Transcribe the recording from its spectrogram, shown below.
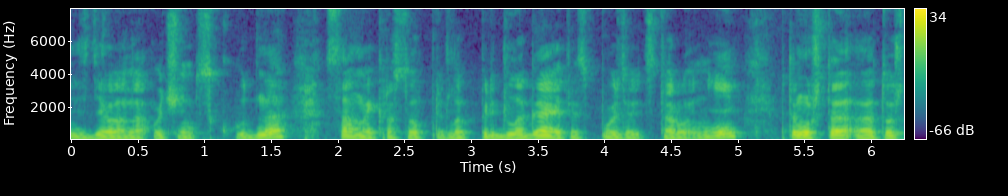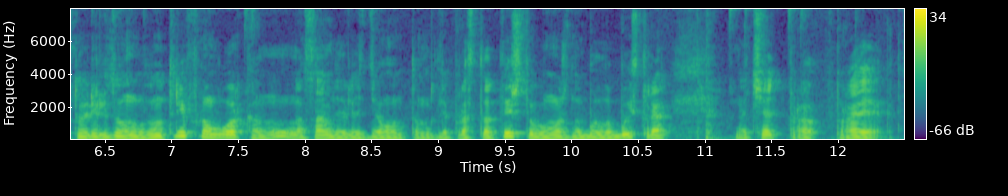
сделано очень скудно. Сам Microsoft предлаг, предлагает использовать сторонние, потому что э, то, что реализовано внутри фреймворка, ну, на самом деле сделано там для простоты, чтобы можно было быстро начать про проект.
